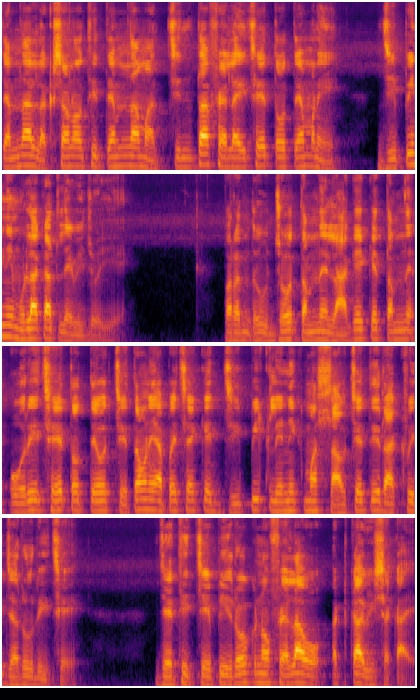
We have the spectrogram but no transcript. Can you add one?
તેમના લક્ષણોથી તેમનામાં ચિંતા ફેલાય છે, તો તેમણે જીપીની મુલાકાત લેવી જોઈએ. પરંતુ જો તમને લાગે કે તમને ઓરી છે, તો તેઓ ચેતવણી આપે છે કે જીપી ક્લિનિકમાં સાવચેતી રાખવી જરૂરી છે, જેથી ચેપી રોગનો ફેલાવો અટકાવી શકાય.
